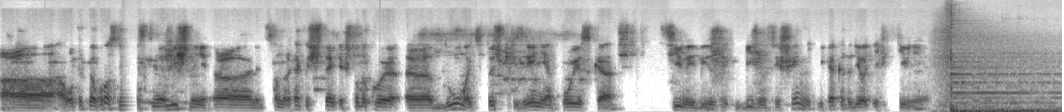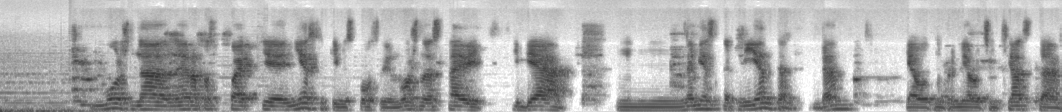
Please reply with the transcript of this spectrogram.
А, а вот такой вопрос несколько необычный, э, Александр. Как вы считаете, что такое э, думать с точки зрения поиска сильных бизнес-решений и как это делать эффективнее? Можно, наверное, поступать э, несколькими способами. Можно ставить себя на место клиента, да. Я вот, например, очень часто,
